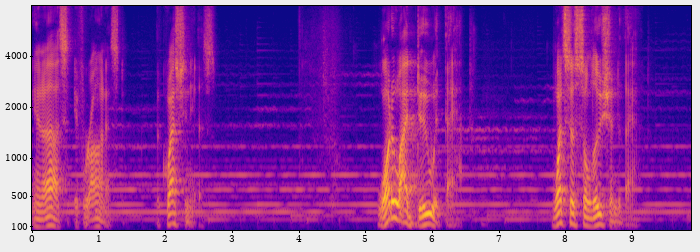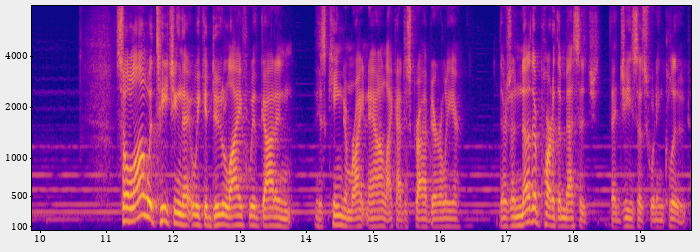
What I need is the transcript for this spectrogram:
in us if we're honest. The question is, what do I do with that? What's the solution to that? So, along with teaching that we could do life with God in His kingdom right now, like I described earlier, there's another part of the message that Jesus would include.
